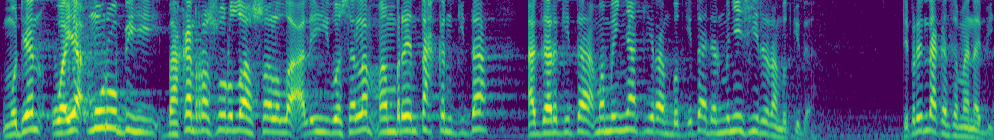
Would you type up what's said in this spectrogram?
kemudian wayak murubihi bahkan Rasulullah Shallallahu Alaihi Wasallam memerintahkan kita agar kita meminyaki rambut kita dan menyisir rambut kita. Diperintahkan sama Nabi.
